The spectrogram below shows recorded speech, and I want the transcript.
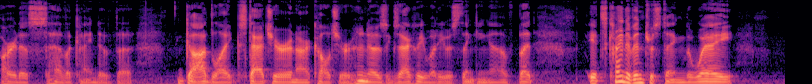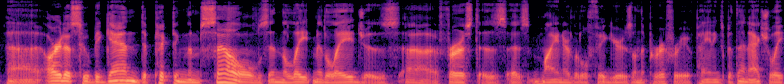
artists have a kind of uh, godlike stature in our culture. Who knows exactly what he was thinking of? But it's kind of interesting the way uh, artists who began depicting themselves in the late Middle Ages, uh, first as, as minor little figures on the periphery of paintings, but then actually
